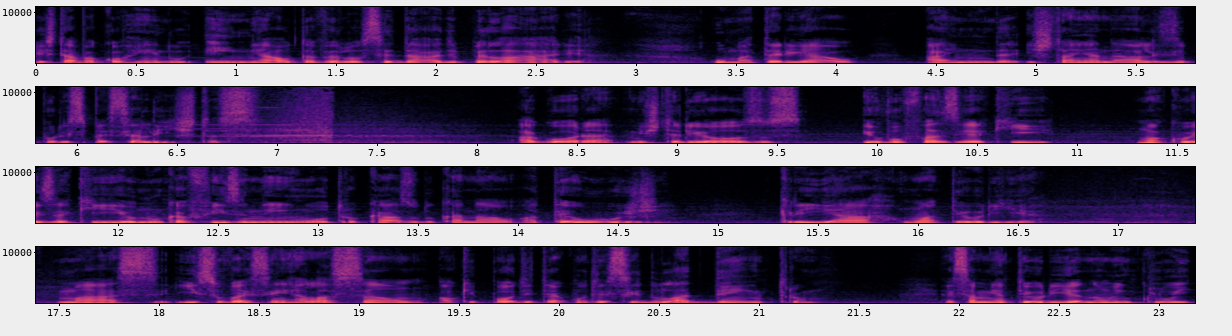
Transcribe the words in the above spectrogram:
estava correndo em alta velocidade pela área. O material ainda está em análise por especialistas. Agora, misteriosos, eu vou fazer aqui uma coisa que eu nunca fiz em nenhum outro caso do canal até hoje: criar uma teoria mas isso vai ser em relação ao que pode ter acontecido lá dentro. Essa minha teoria não inclui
